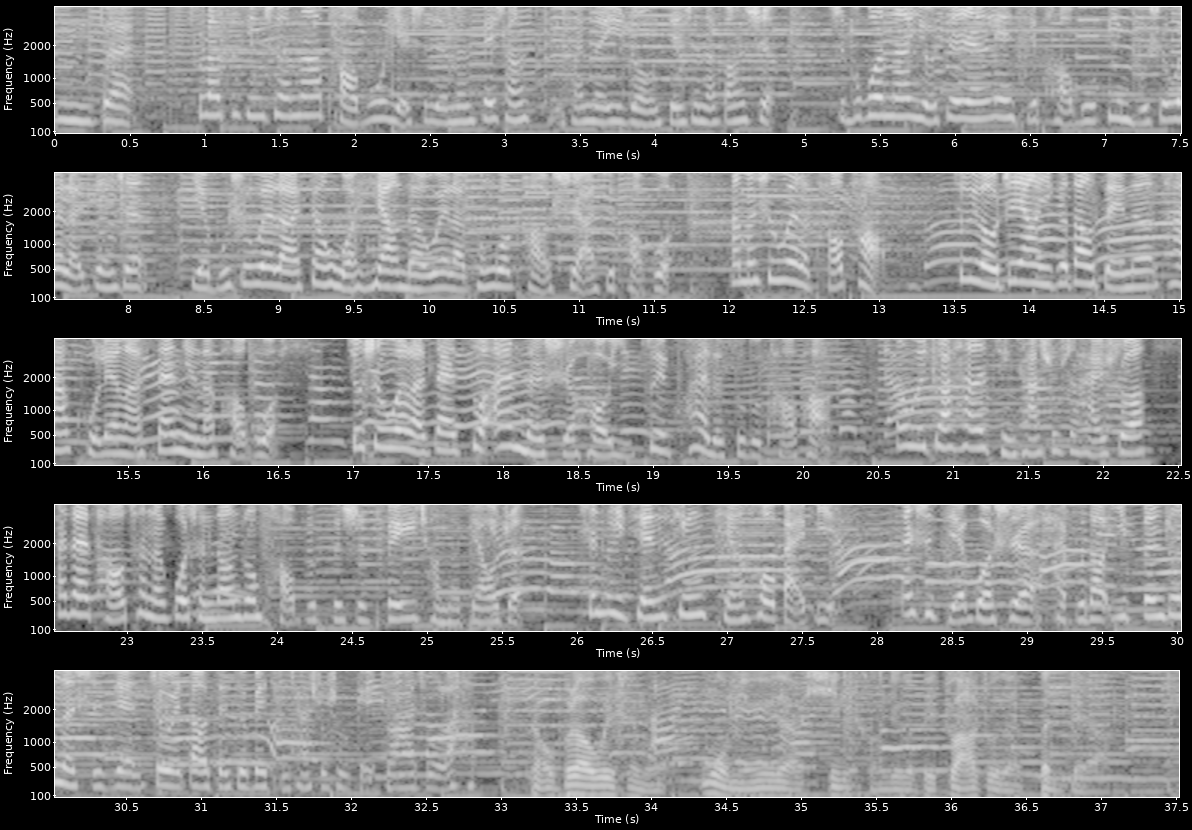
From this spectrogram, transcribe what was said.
嗯，对。除了自行车呢，跑步也是人们非常喜欢的一种健身的方式。只不过呢，有些人练习跑步并不是为了健身，也不是为了像我一样的为了通过考试而去跑步，他们是为了逃跑。就有这样一个盗贼呢，他苦练了三年的跑步。就是为了在作案的时候以最快的速度逃跑。那位抓他的警察叔叔还说，他在逃窜的过程当中跑步姿势非常的标准，身体前倾前后摆臂。但是结果是，还不到一分钟的时间，这位盗贼就被警察叔叔给抓住了。我不知道为什么，莫名有点心疼这个被抓住的笨贼啊。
